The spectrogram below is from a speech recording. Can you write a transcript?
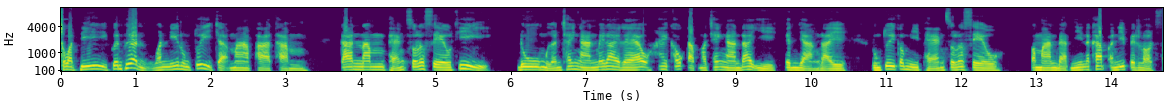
สวัสดีเพื่อนๆ วันนี้ลุงตุ้ยจะมาพาทำการนำแผงโซลาร์เซลล์ที่ดูเหมือนใช้งานไม่ได้แล้ว ให้เขากลับมาใช้งานได้อีกเป็นอย่างไร ลุงตุ้ยก็มีแผงโซลาร์เซลล์ประมาณแบบนี้นะครับ อันนี้เป็นหลอดไฟ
